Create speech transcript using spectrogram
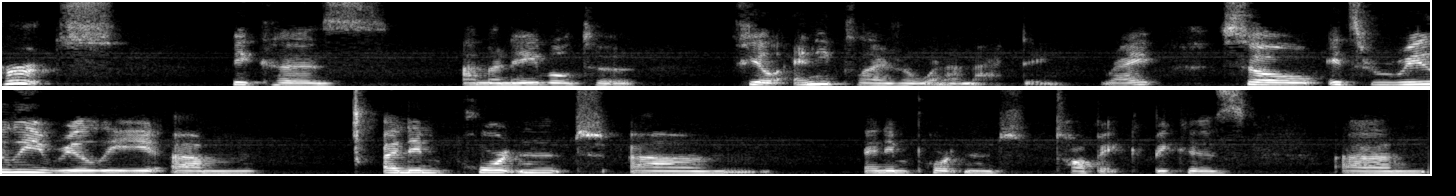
hurts because I'm unable to feel any pleasure when I'm acting, right? So it's really, really um, an important, um, an important topic because um,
